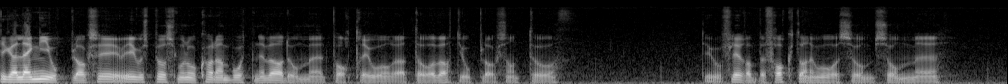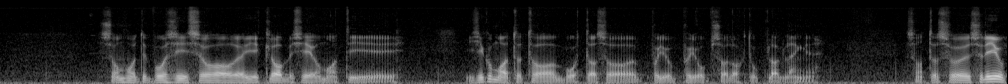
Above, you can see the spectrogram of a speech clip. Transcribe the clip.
ligger lenge i opplag, så er jo spørsmålet hva den båten er verdt om et par-tre år etter å ha vært i opplag. Det er jo flere av befrakterne våre som, som, eh, som holdt på å si, så har gitt klar beskjed om at de ikke kommer til å ta båter på, jobb, på jobb som har lagt opplag lenge. Så, så, det er jo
